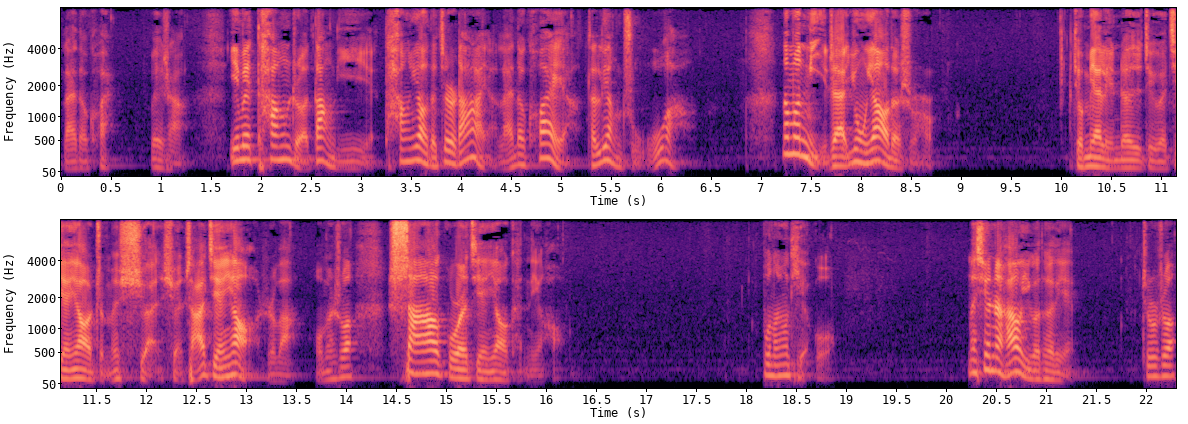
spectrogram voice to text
来得快。为啥？因为汤者荡敌也，汤药的劲儿大呀，来得快呀，它量足啊。那么你在用药的时候，就面临着这个煎药怎么选？选啥煎药是吧？我们说砂锅煎药肯定好，不能用铁锅。那现在还有一个特点，就是说。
